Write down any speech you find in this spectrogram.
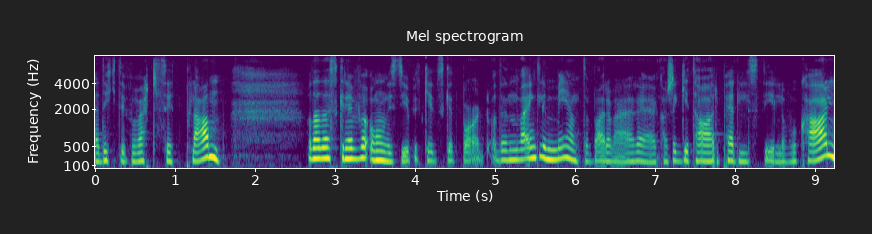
er dyktige på hvert sitt plan. Og da hadde jeg skrevet 'Only Stupid Kids Get Bored'. Og den var egentlig ment å bare være kanskje gitar, pedalstil og vokal.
